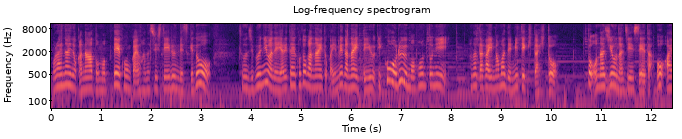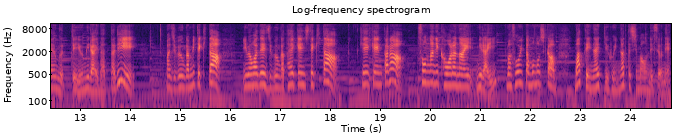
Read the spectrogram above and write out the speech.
もらえないのかなと思って今回お話ししているんですけどその自分にはねやりたいことがないとか夢がないっていうイコールもう本当にあなたが今まで見てきた人と同じような人生だを歩むっていう未来だったり、まあ、自分が見てきた今まで自分が体験してきた経験からそんなに変わらない未来、まあ、そういったものしか待っていないっていう風になってしまうんですよね。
